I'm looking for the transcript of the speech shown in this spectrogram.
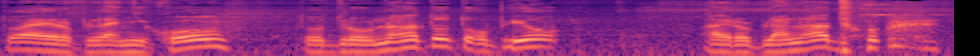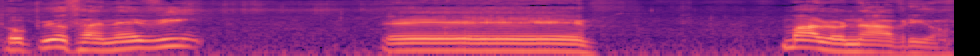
Το αεροπλανικό το ντρονάτο το οποίο αεροπλανάτο το οποίο θα ανέβει ε, μάλλον αύριο.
